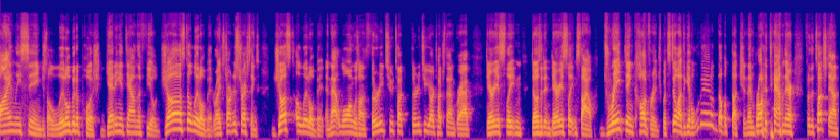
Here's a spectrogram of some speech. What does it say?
finally seeing just a little bit of push, getting it down the field, just a little bit, right? Starting to stretch things just a little bit. And that long was on a 32 touch, 32 yard touchdown grab. Darius Slayton does it in Darius Slayton style, draped in coverage, but still had to give a little double touch and then brought it down there for the touchdown.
